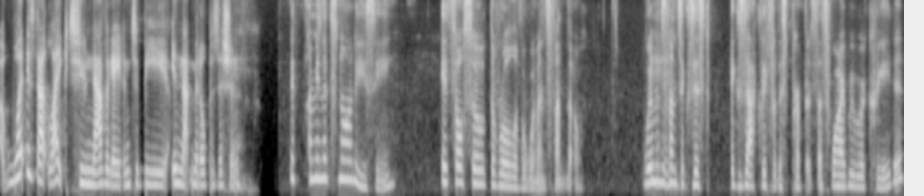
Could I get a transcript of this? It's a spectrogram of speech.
uh, what is that like to navigate and to be in that middle position? It, I mean, it's not easy. It's also the role of a women's fund, though. Women's mm-hmm. funds exist exactly for this purpose. That's why we were created.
